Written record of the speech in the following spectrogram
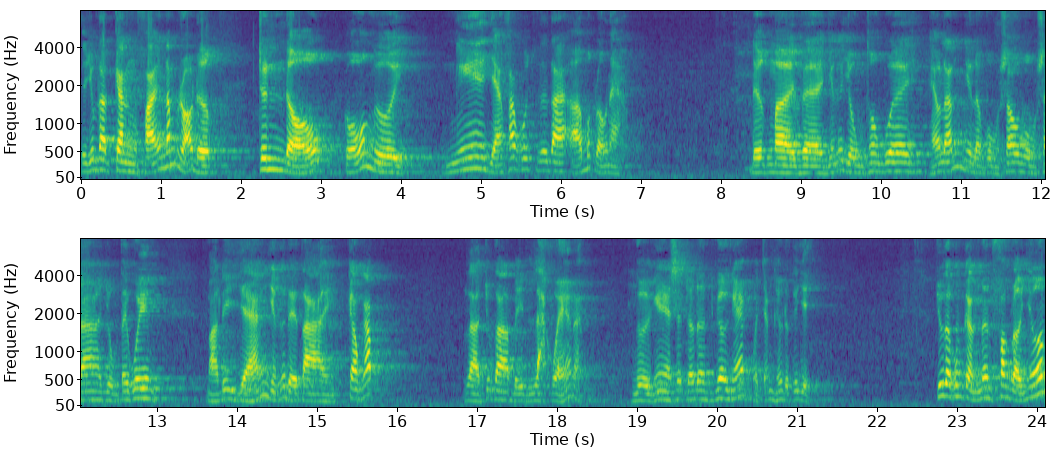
thì chúng ta cần phải nắm rõ được trình độ của người nghe giảng pháp của chúng ta ở mức độ nào. Được mời về những cái vùng thôn quê hẻo lánh như là vùng sâu vùng xa vùng tây nguyên mà đi giảng những cái đề tài cao cấp là chúng ta bị lạc quẻ rồi người nghe sẽ trở nên ngơ ngác và chẳng hiểu được cái gì. Chúng ta cũng cần nên phân loại nhóm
